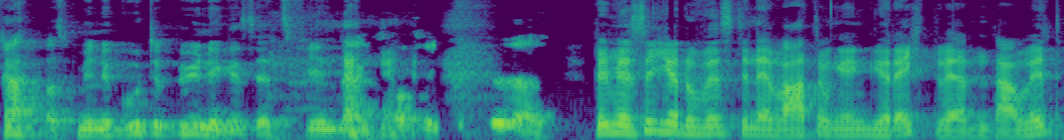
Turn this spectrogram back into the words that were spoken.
ja, hast mir eine gute Bühne gesetzt. Vielen Dank. Ich Bin mir sicher, du wirst den Erwartungen gerecht werden, David.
